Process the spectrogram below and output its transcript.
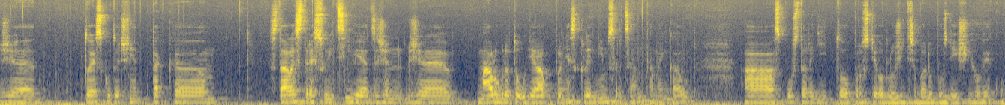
že to je skutečně tak eh, stále stresující věc, že, že málo kdo to udělá úplně s klidným srdcem, coming out, a spousta lidí to prostě odloží třeba do pozdějšího věku.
